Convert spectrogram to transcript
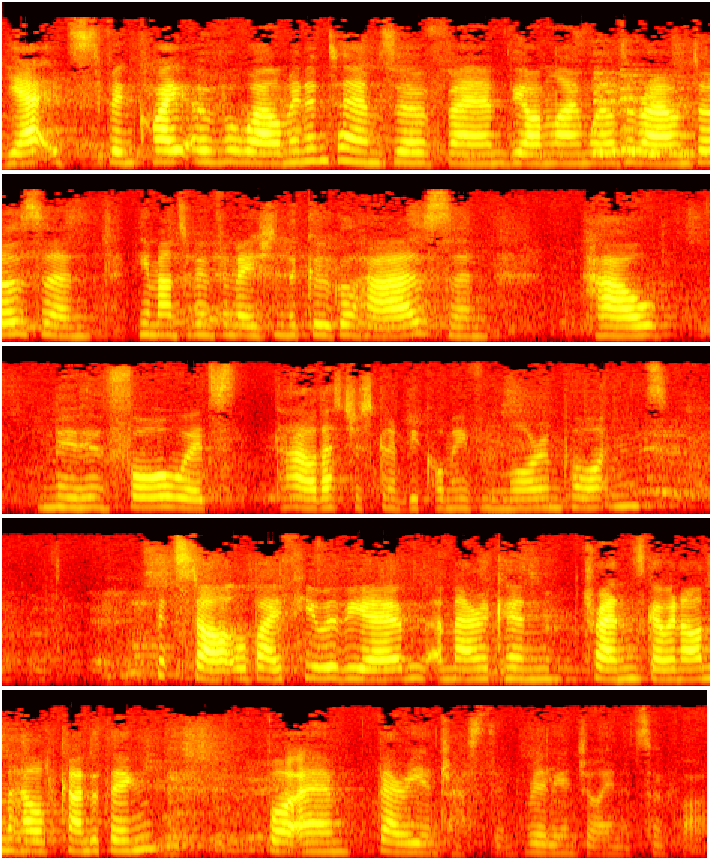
Yeah, it's been quite overwhelming in terms of um, the online world around us and the amount of information that Google has and how moving forward, how that's just going to become even more important. A bit startled by a few of the um, American trends going on, the health kind of thing, but um, very interesting, really enjoying it so far.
